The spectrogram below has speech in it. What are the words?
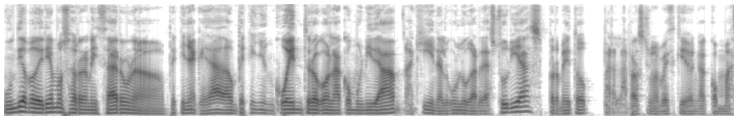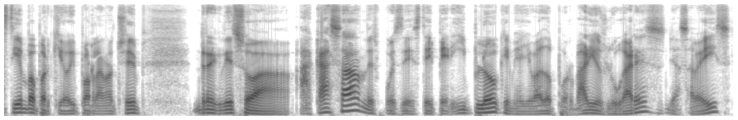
un día podríamos organizar una pequeña quedada, un pequeño encuentro con la comunidad aquí en algún lugar de Asturias. Prometo para la próxima vez que venga con más tiempo, porque hoy por la noche regreso a, casa después de este periplo que me ha llevado por varios lugares, ya sabéis.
